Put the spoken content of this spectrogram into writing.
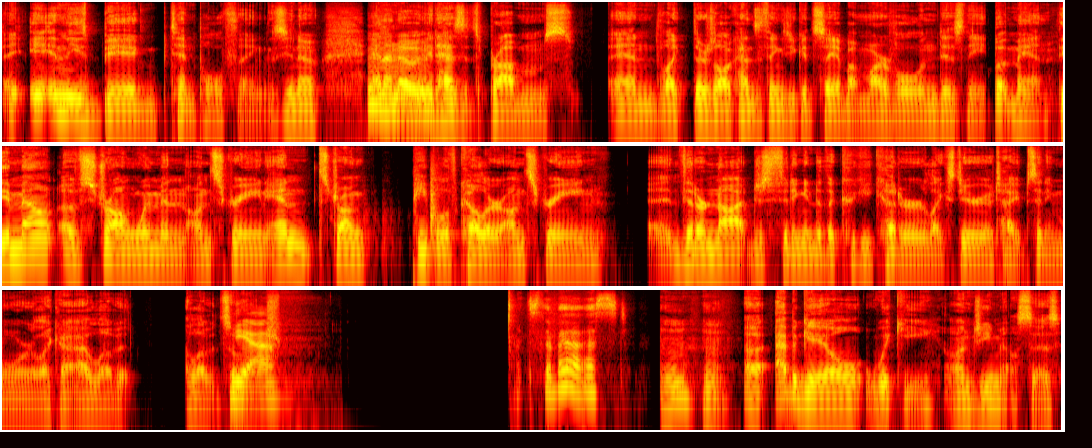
in, in these big tentpole things, you know. And I know Mhm. it has its problems and like there's all kinds of things you could say about Marvel and Disney. But man, the amount of strong women on screen and strong people of color on screen uh, that are not just fitting into the cookie cutter like stereotypes anymore. Like I, I love it. I love it so much. Yeah. much. It's the best. Hmm Uh, Abigail Wiki on Gmail says,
